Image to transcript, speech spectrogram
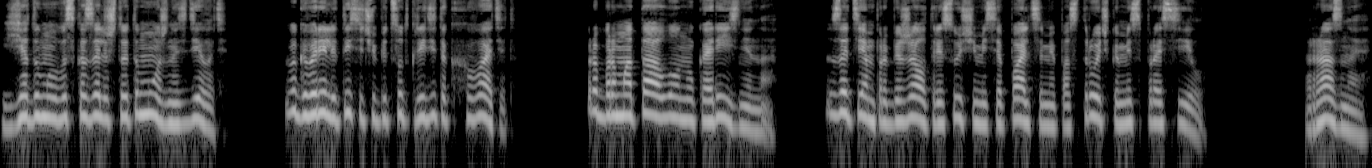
«Я думал, вы сказали, что это можно сделать. Вы говорили, 1500 кредиток хватит». Пробормотал он укоризненно. Затем пробежал трясущимися пальцами по строчкам и спросил. «Разное.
